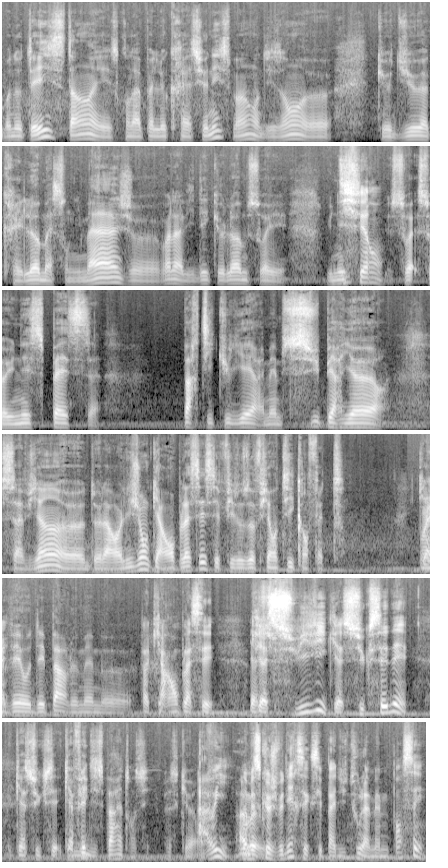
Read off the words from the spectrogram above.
monothéistes hein, et ce qu'on appelle le créationnisme, hein, en disant euh, que Dieu a créé l'homme à son image. Euh, voilà, l'idée que l'homme soit une, soit, une espèce particulière et même supérieure, ça vient de la religion qui a remplacé ces philosophies antiques en fait, qui avaient au départ le même. Enfin, qui a remplacé, qui a suivi, qui a succédé qui a, succès, qui a fait disparaître aussi. Parce que, ah oui, ah mais ce que je veux dire, c'est que c'est pas du tout la même pensée.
